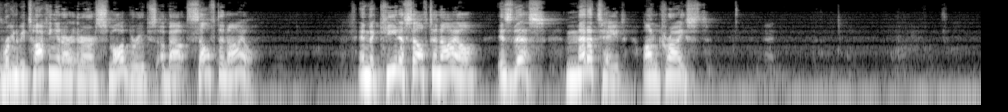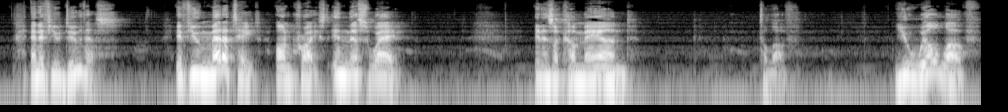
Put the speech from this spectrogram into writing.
We're going to be talking in our, in our small groups about self denial. And the key to self denial is this meditate on Christ. And if you do this, if you meditate on Christ in this way, it is a command to love. You will love.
